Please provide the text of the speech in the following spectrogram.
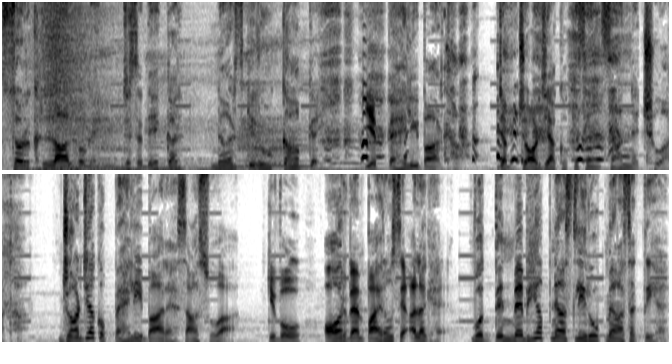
सुर्ख लाल हो गई, जिसे देखकर नर्स की रूह काँप गई। ये पहली बार था जब जॉर्जिया को किसी इंसान ने छुआ था। जॉर्जिया को पहली बार एहसास हुआ कि वो और वैम्पायरों से अलग है। वो दिन में भी अपने असली रूप में आ सकती है।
